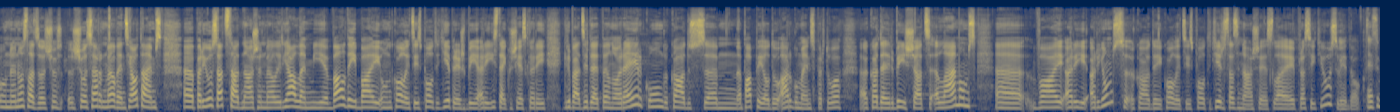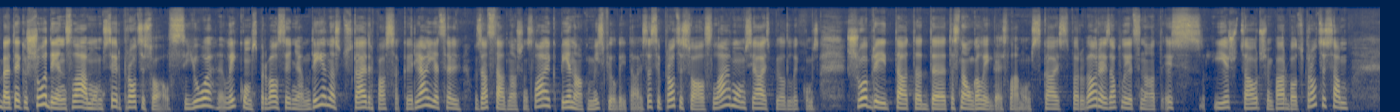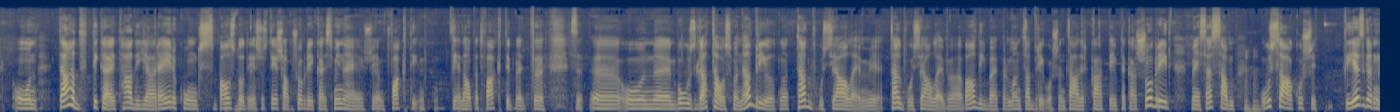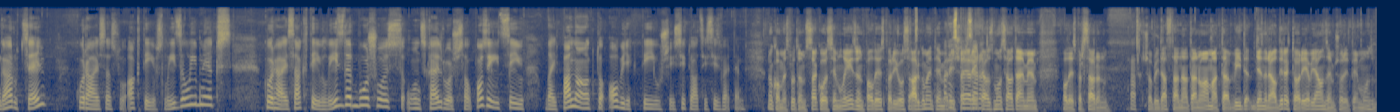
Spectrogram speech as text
Un eh, noslēdzot šo, šo sarunu, vēl viens jautājums eh, par jūsu atstādināšanu vēl ir jālemj valdībai, un koalīcijas politiķi iepriekš bija arī izteikušies, ka arī gribētu dzirdēt vēl no Reira kunga kādus um, papildu argumentus par to, eh, kādēļ ir bijis šāds lēmums. Uh, vai arī ar jums kādi koalīcijas politiķi ir sazinājušies, lai prasītu jūsu viedokli? Es gribētu teikt, ka šodienas lēmums ir procesuāls, jo likums par valsts ieņēmumu dienestu skaidri pasaka, ir jāieceļ uz atstādināšanas laika pienākumu izpildīt izpildītājs. Tas ir procesuāls lēmums, jāizpilda likums. Šobrīd tā tad, eh, tas nav galīgais lēmums. Kā es varu vēlreiz apliecināt, es iešu cauri šim pārbaudas procesam un Tad, tikai tad, ja Reira kungs, balstoties uz tiešām šobrīd, kā es minēju, šiem fakti, tie nav pat fakti, bet uh, un būs gatavs man atbrīvot, no, tad būs jālēm, tad būs jālēm valdībai par manas atbrīvošanu. Tāda ir kārtība. Tā kā šobrīd mēs esam uh mhm. -huh. uzsākuši diezgan garu ceļu, kurā es esmu aktīvs līdzdalībnieks. Kurā es aktīvi līdzdarbošos un skaidrošu savu pozīciju, lai panāktu objektīvu šīs situācijas izvērtējumu. Nu, ko mēs, protams, sakosim līdzi un paldies par jūsu argumentiem paldies arī šajā rītā uz mūsu jautājumiem. Paldies par sarunu. Šobrīd atstādinātā no amata vide ģenerāla direktora Ieva Jaunzem šorīt pie mums.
